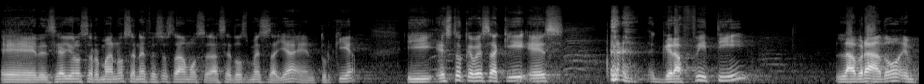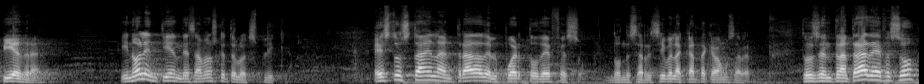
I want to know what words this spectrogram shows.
eh, les decía yo a los hermanos, en Éfeso estábamos hace dos meses allá, en Turquía, y esto que ves aquí es graffiti labrado en piedra. Y no le entiendes a menos que te lo explique. Esto está en la entrada del puerto de Éfeso, donde se recibe la carta que vamos a ver. Entonces, en la entrada de Éfeso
